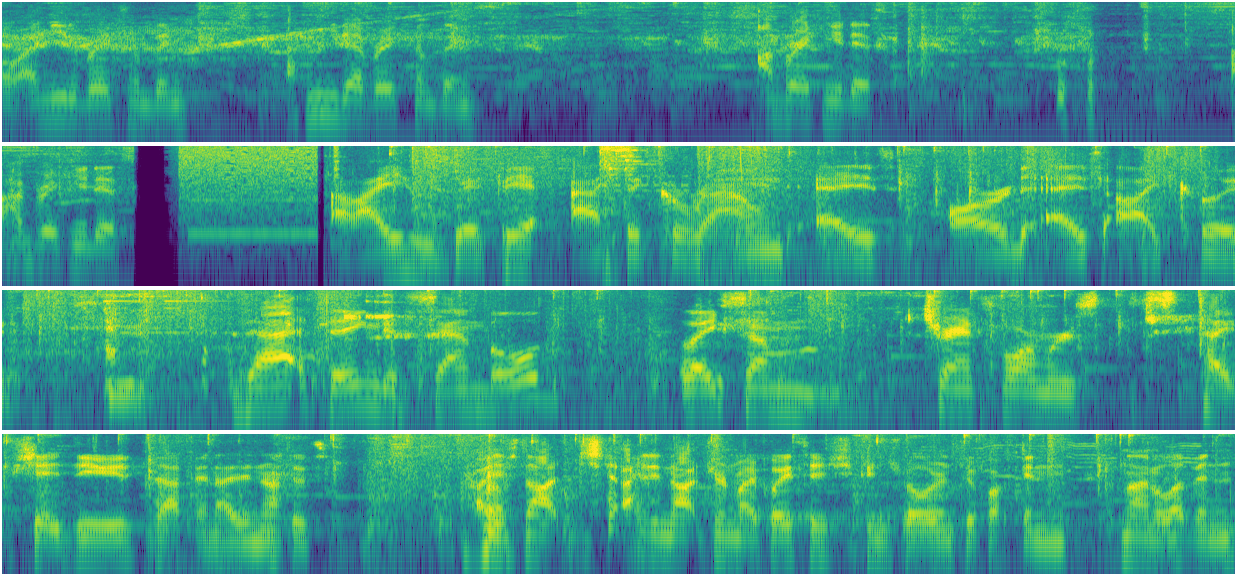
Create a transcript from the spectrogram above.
Oh, I need to break something. I need to break something. I'm breaking a disc. I'm breaking a disc. I whip it at the ground as hard as I could. Dude, that thing dissembled like some Transformers type shit, dude. What happened? I did not just. I just not. I did not turn my PlayStation controller into fucking 911.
